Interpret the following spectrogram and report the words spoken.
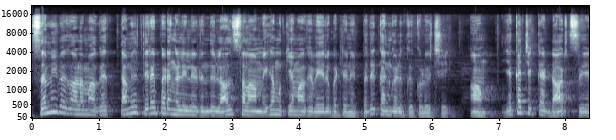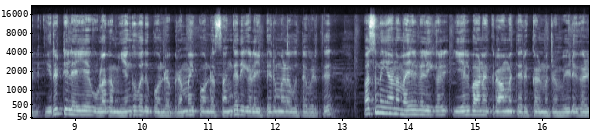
சமீப காலமாக தமிழ் திரைப்படங்களிலிருந்து லால் சலாம் மிக முக்கியமாக வேறுபட்டு நிற்பது கண்களுக்கு குளிர்ச்சி. ஆம் எக்கச்சக்க டார்க் சேட் இருட்டிலேயே உலகம் இயங்குவது போன்ற பிரம்மை போன்ற சங்கதிகளை பெருமளவு தவிர்த்து பசுமையான வயல்வெளிகள் இயல்பான கிராம தெருக்கள் மற்றும் வீடுகள்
